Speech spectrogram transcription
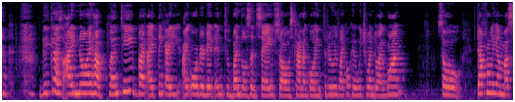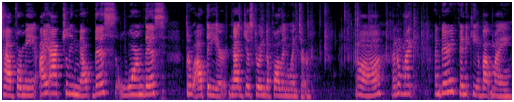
because I know I have plenty, but I think I, I ordered it into bundles and save. So I was kind of going through like, okay, which one do I want? So definitely a must have for me. I actually melt this, warm this, throughout the year, not just during the fall and winter. Aw, I don't like, I'm very finicky about my,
